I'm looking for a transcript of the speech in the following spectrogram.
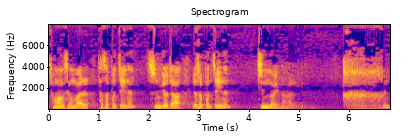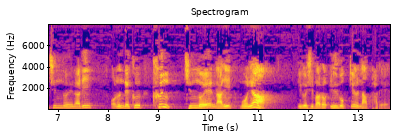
청황색 말. 다섯 번째 인은 순교자. 여섯 번째 인은 진노의 날. 큰 진노의 날이 오는데 그 큰 진노의 날이 뭐냐? 이것이 바로 일곱 개의 나팔이에요.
